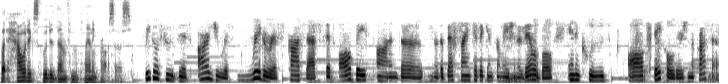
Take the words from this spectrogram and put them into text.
but how it excluded them from the planning process. We go through this arduous, rigorous process that's all based on the, you know, the best scientific information available and includes all stakeholders in the process.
